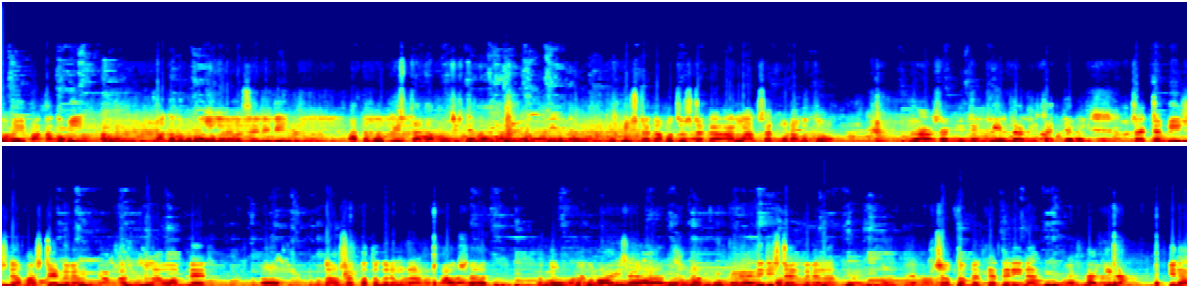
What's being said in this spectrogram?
কবি পাতাকপি পাতাকপি কত করে বেছেন এটি? পাতাকপি বিশ টাকা পঁচিশ টাকা। বিশ টাকা পঁচিশ টাকা। আর লাল শাক মোটা কত? লাল শাক তিনটা বিশ চারটা বিশ। চারটা বিশ না পাঁচ টাকা করে। লাউ আপনার? লাউ শাক কত করে মোটা? লাউ শাক। তিরিশ টাকা করে না? সব তো আপনার ক্ষেতেরই না? না কি না কিনা?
